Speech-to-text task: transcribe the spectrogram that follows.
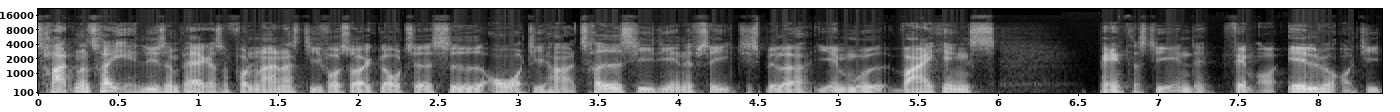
13-3, ligesom Packers og 49ers. De får så ikke lov til at sidde over. De har tredje seed i NFC. De spiller hjemme mod Vikings. Panthers de endte 5 og 11, og de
